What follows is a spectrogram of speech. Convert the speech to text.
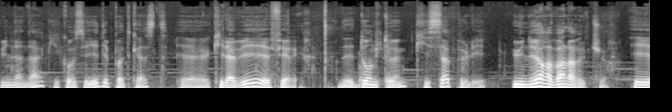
une nana qui conseillait des podcasts qui l'avaient fait rire. Dont un qui s'appelait Une heure avant la rupture. Et,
